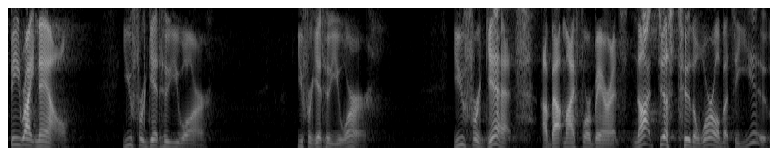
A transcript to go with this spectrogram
be right now, you forget who you are. You forget who you were. You forget about my forbearance, not just to the world, but to you.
